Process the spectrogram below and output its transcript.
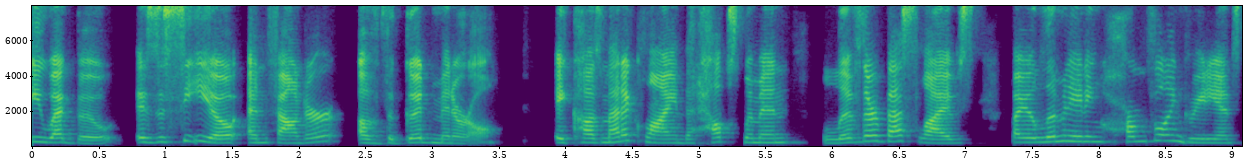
Iwegbu is the CEO and founder of The Good Mineral, a cosmetic line that helps women live their best lives by eliminating harmful ingredients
